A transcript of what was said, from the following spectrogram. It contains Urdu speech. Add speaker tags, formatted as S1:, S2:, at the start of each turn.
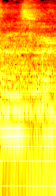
S1: سر فی الحال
